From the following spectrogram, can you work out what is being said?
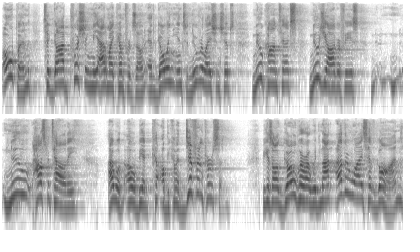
open to God pushing me out of my comfort zone and going into new relationships, new contexts, new geographies, n- new hospitality. I will, I will be a, I'll become a different person because I'll go where I would not otherwise have gone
